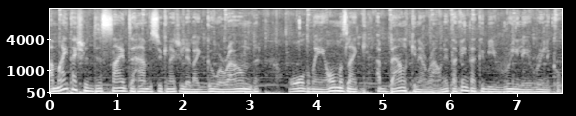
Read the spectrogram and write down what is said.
I might actually decide to have so you can actually like go around all the way, almost like a balcony around it. I think that could be really, really cool.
